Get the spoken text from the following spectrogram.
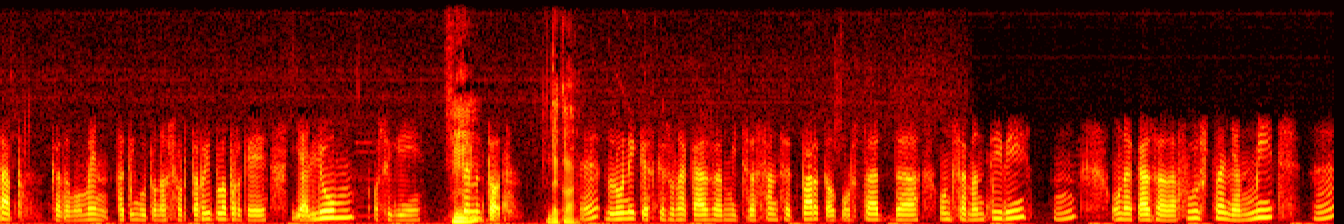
sap que de moment ha tingut una sort terrible perquè hi ha llum, o sigui, mm. tenen tot. D'acord. Eh? L'únic és que és una casa enmig de Sunset Park, al costat d'un cementiri, mm? una casa de fusta allà enmig, eh?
